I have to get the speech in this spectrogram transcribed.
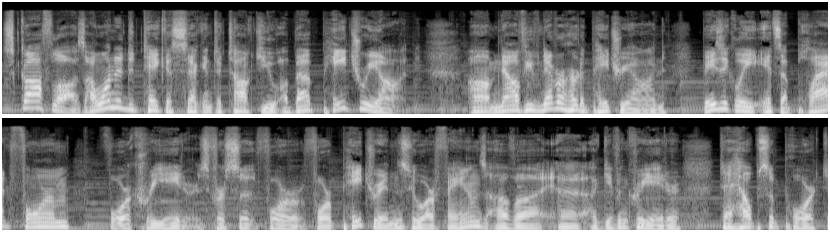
Scofflaws, I wanted to take a second to talk to you about Patreon. Um, now, if you've never heard of Patreon, basically it's a platform for creators, for for for patrons who are fans of a, a, a given creator to help support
